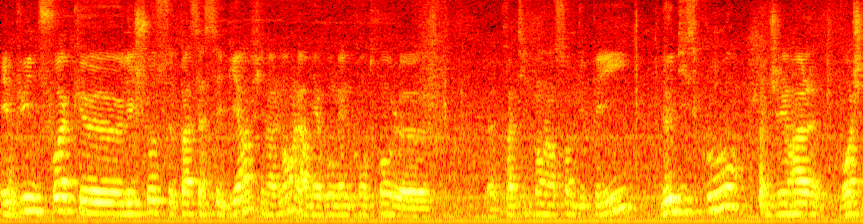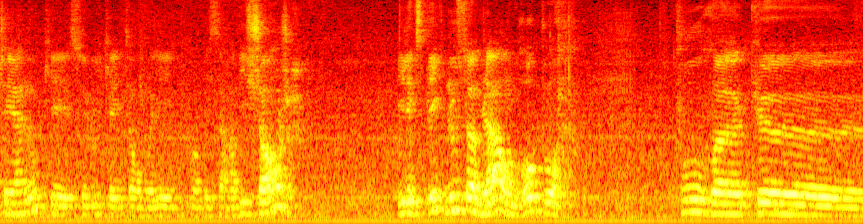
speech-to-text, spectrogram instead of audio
Et puis une fois que les choses se passent assez bien, finalement, l'armée roumaine contrôle euh, pratiquement l'ensemble du pays. Le discours du général Brocheteanu, qui est celui qui a été envoyé en Bessarabie, change. Il explique, nous sommes là en gros pour pour euh, que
